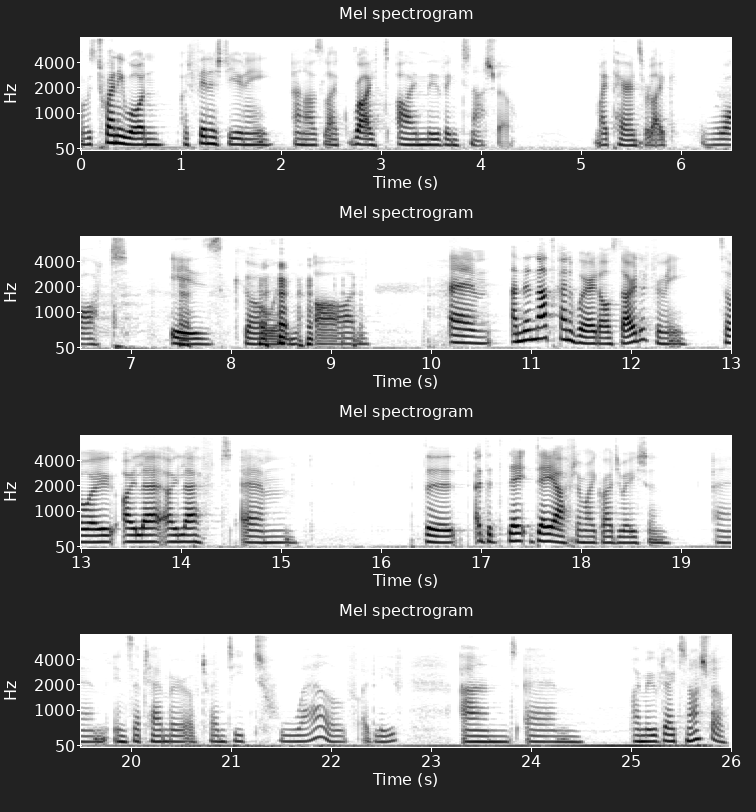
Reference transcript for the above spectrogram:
I was 21. I'd finished uni, and I was like, right, I'm moving to Nashville. My parents were like, what is going on? Um, and then that's kind of where it all started for me. So I I, le- I left um, the uh, the day, day after my graduation um, in September of 2012, I believe, and um, I moved out to Nashville,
